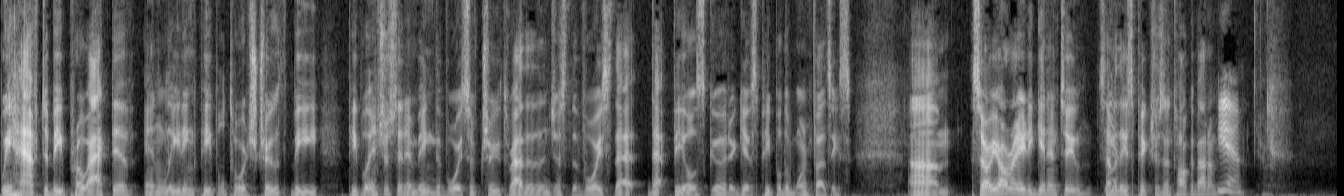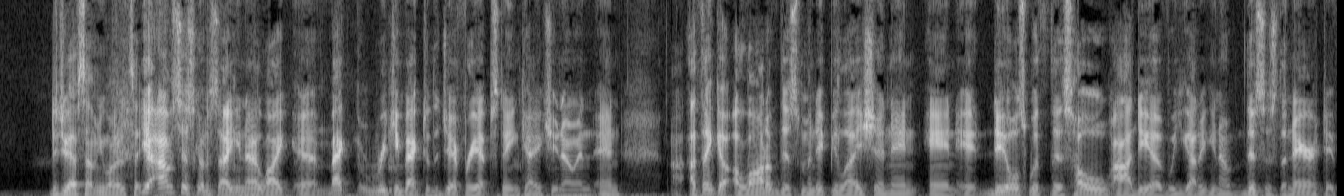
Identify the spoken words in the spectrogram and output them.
we have to be proactive in leading people towards truth be people interested in being the voice of truth rather than just the voice that that feels good or gives people the warm fuzzies. Um, so are y'all ready to get into some yeah. of these pictures and talk about them yeah. Did you have something you wanted to say? Yeah i was just going to say you know like uh, back reaching back to the jeffrey epstein case you know and and I think a, a lot of this manipulation and and it deals with this whole idea of we got to you know this is the narrative.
